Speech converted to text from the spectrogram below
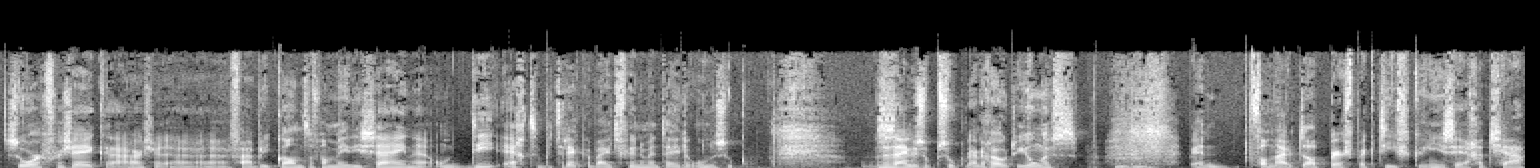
zorgverzekeraars, eh, fabrikanten van medicijnen, om die echt te betrekken bij het fundamentele onderzoek. Ze zijn dus op zoek naar de grote jongens. Mhm. En vanuit dat perspectief kun je zeggen: tja,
